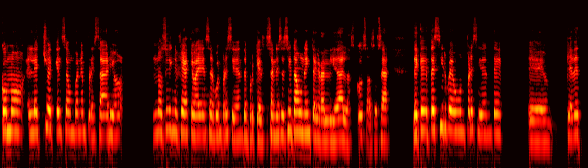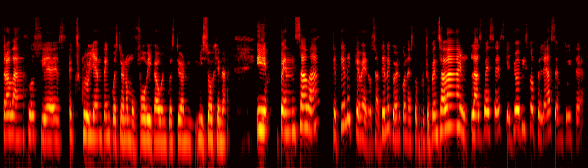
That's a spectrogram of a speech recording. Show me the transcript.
cómo el hecho de que él sea un buen empresario no significa que vaya a ser buen presidente porque se necesita una integralidad de las cosas. O sea, ¿de qué te sirve un presidente eh, que dé trabajo si es excluyente en cuestión homofóbica o en cuestión misógina? Y pensaba que tiene que ver, o sea, tiene que ver con esto, porque pensaba en las veces que yo he visto peleas en Twitter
